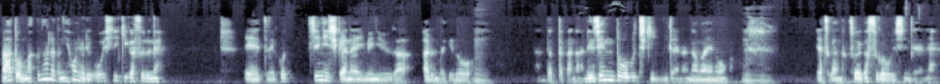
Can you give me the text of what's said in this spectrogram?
まああと、マクドナルド日本より美味しい気がするね。えーっとね、こっちにしかないメニューがあるんだけど、うん。なんだったかな、レジェンド・オブ・チキンみたいな名前のうん。やつがあるんだそれがすごい美味しいんだよね。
